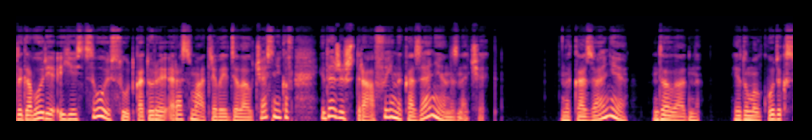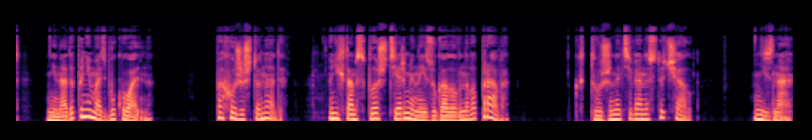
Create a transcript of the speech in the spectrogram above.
договоре есть свой суд, который рассматривает дела участников и даже штрафы и наказания назначает. Наказание? Да ладно. Я думал, кодекс не надо понимать буквально. Похоже, что надо. У них там сплошь термины из уголовного права. Кто же на тебя настучал? Не знаю.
